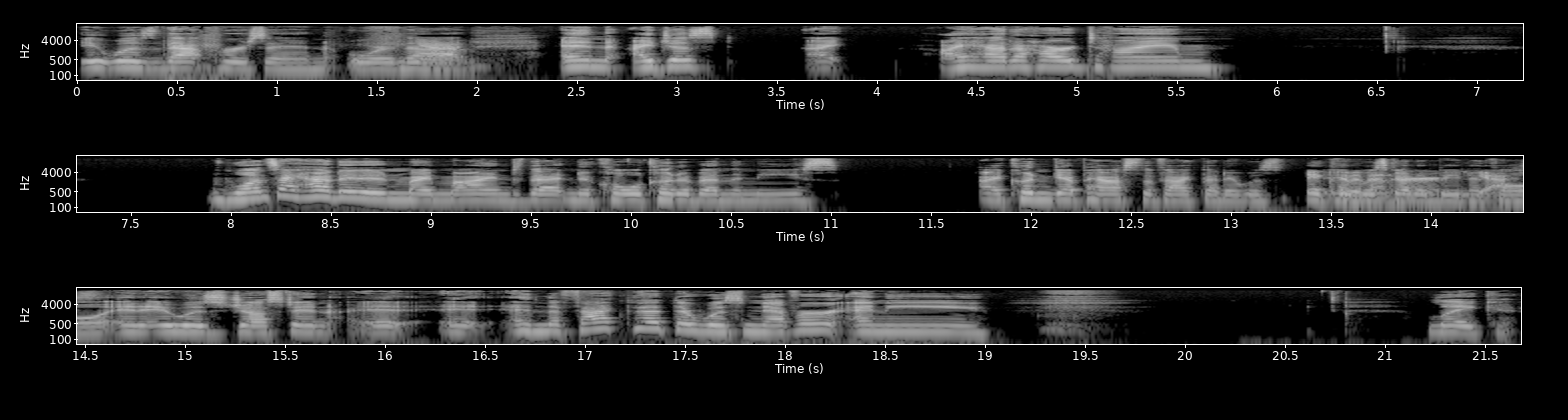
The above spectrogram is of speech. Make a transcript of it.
it was that person or that. Yeah. And I just, I, I had a hard time. Once I had it in my mind that Nicole could have been the niece, I couldn't get past the fact that it was It it, was going to be yes. Nicole, and it was Justin. It, it and the fact that there was never any like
